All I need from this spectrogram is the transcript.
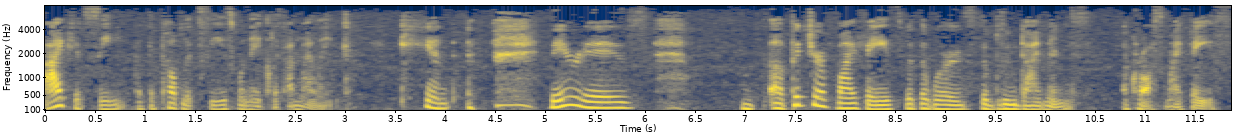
I could see what the public sees when they click on my link. And there it is a picture of my face with the words the blue diamonds across my face.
